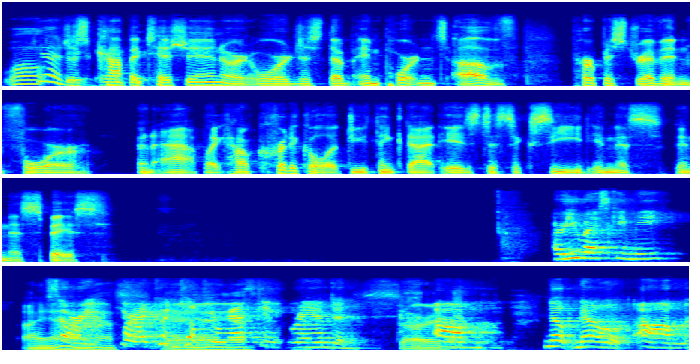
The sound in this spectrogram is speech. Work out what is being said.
Well, yeah, just it- it- competition or or just the importance of purpose driven for an app. Like how critical do you think that is to succeed in this in this space? Are you asking me? I am. sorry, yes. sorry, I couldn't Yeah, tell yeah, you were yeah. asking Brandon. Sorry. Um, no, no. Um,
